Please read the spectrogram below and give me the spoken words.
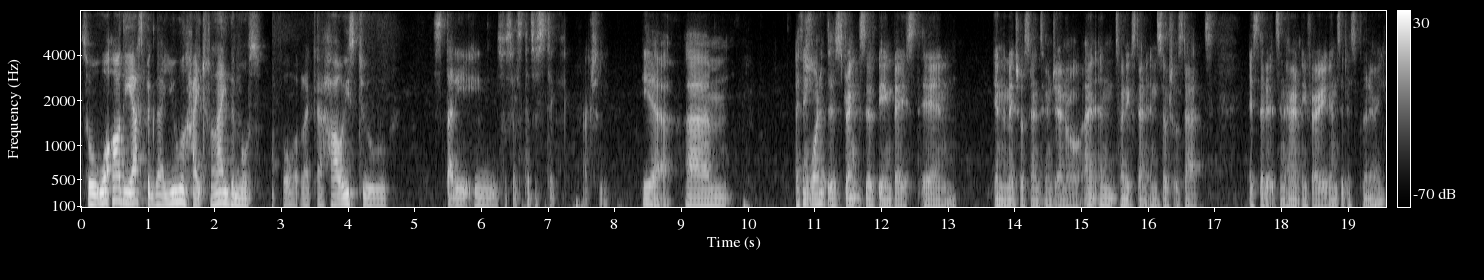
So, what are the aspects that you highlight the most for, like, uh, how is to study in social statistics, actually? Yeah, um, I think one of the strengths of being based in in the Mitchell Center in general, and, and to an extent in social stats, is that it's inherently very interdisciplinary.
